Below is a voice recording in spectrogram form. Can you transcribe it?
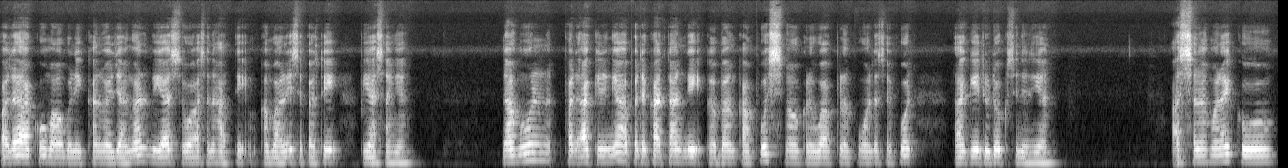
Padahal aku mau belikan wejangan biar suasana hati kembali seperti biasanya. Namun, pada akhirnya pendekatan di gerbang kampus mau keluar perempuan tersebut lagi duduk sendirian. Assalamualaikum.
